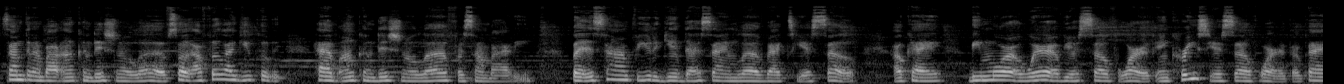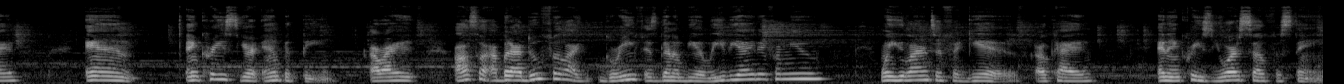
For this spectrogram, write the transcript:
something about unconditional love. So I feel like you could have unconditional love for somebody, but it's time for you to give that same love back to yourself. Okay? Be more aware of your self worth. Increase your self worth, okay? And increase your empathy. All right. Also, but I do feel like grief is going to be alleviated from you when you learn to forgive, okay? And increase your self esteem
